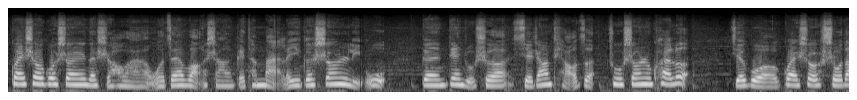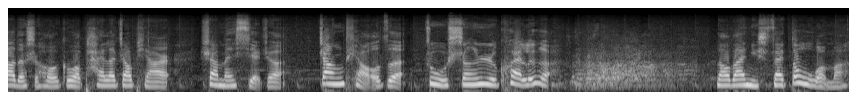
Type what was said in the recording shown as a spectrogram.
怪兽过生日的时候啊，我在网上给他买了一个生日礼物，跟店主说写张条子祝生日快乐。结果怪兽收到的时候给我拍了照片儿，上面写着张条子祝生日快乐。老板，你是在逗我吗？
